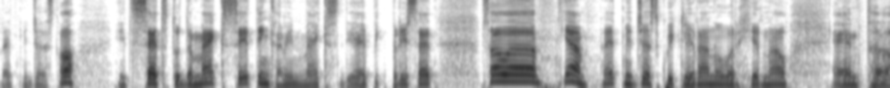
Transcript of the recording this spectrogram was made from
Let me just, oh, it's set to the max setting, I mean max, the epic preset. So uh, yeah, let me just quickly run over here now and uh,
